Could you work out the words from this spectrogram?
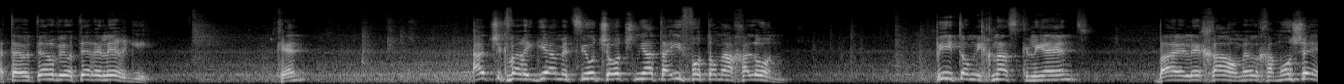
אתה יותר ויותר אלרגי, כן? עד שכבר הגיעה המציאות שעוד שנייה תעיף אותו מהחלון. פתאום נכנס קליינט, בא אליך, אומר לך, משה,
